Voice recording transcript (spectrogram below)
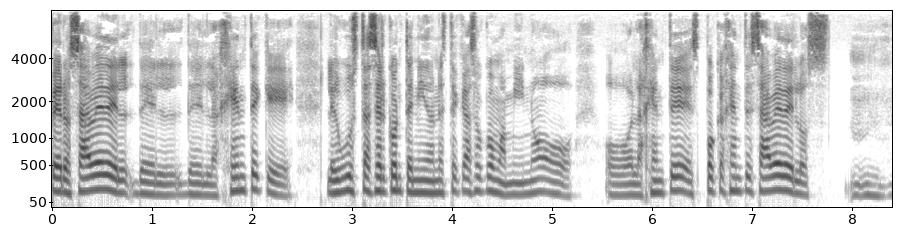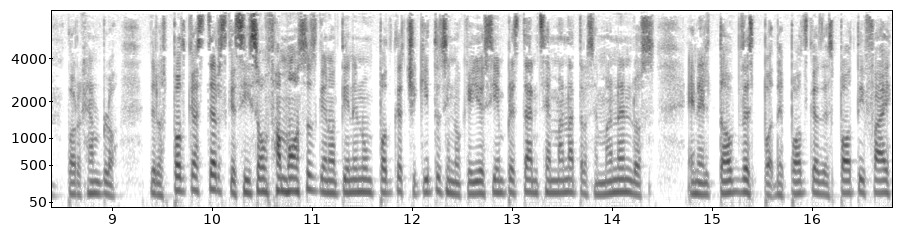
pero sabe del, del, de la gente que le gusta hacer contenido, en este caso como a mí, ¿no? O la gente, es poca gente sabe de los, mm, por ejemplo, de los podcasters que sí son famosos, que no tienen un podcast chiquito, sino que ellos siempre están semana tras semana en los, en el top de, de podcast de Spotify,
